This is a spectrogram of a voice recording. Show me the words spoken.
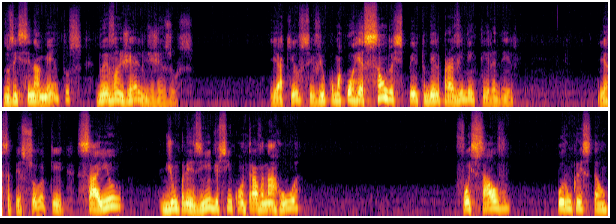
dos ensinamentos do Evangelho de Jesus. E aquilo se viu como a correção do espírito dele para a vida inteira dele. E essa pessoa que saiu de um presídio e se encontrava na rua, foi salvo por um cristão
